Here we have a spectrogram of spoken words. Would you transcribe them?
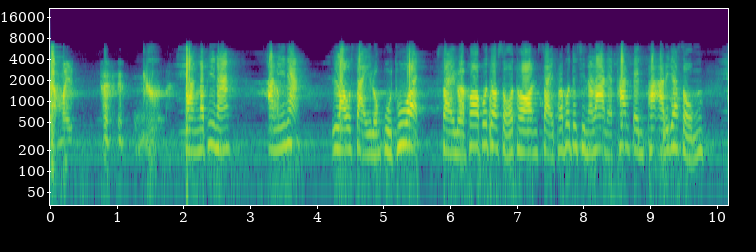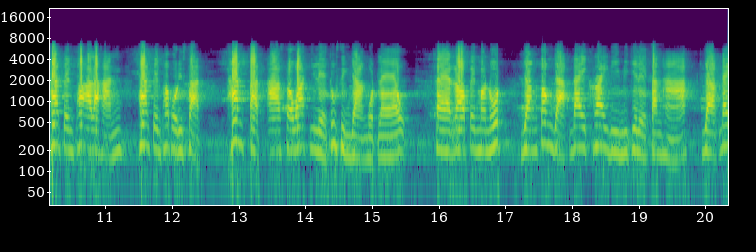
จำไม่ ฟังนะพี่นะ อันนี้เนี่ย เราใส่หลวงปู่ทวด ใส่หลวงพ่อพุทธโสธร ใส่พระพุทธชินราชเนี่ย ท่านเป็นพระอริยสงฆ์ท่านเป็นพระอรหันต์ท่านเป็นพระโพธิสัตว์ท่านตัดอาสวะกิเลสทุกสิ่งอย่างหมดแล้ว แต่เราเป็นมนุษย์ยังต้องอยากได้ใคร่ดีมีกิเลสตัณหา อยากได้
